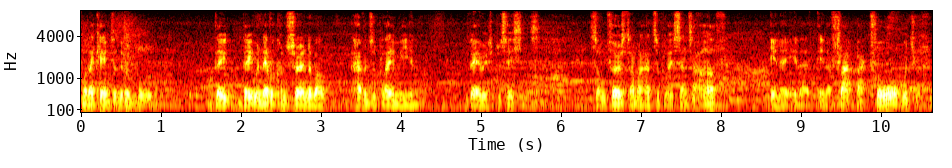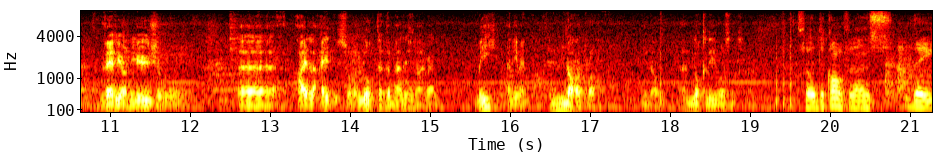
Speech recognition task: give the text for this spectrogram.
when I came to Liverpool, they, they were never concerned about having to play me in various positions. So first time I had to play centre half in a, in a, in a flat back four, which was very unusual. Uh, I, I sort of looked at the manager and I went, me? And he went, not a problem. You know, and luckily he wasn't. So the confidence they,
